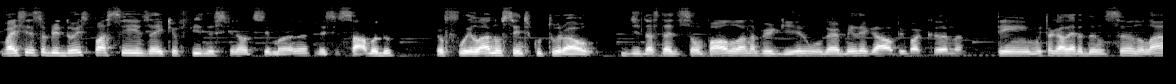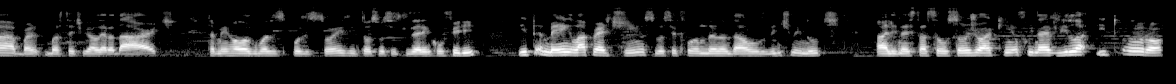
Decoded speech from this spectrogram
vai ser sobre dois passeios aí que eu fiz nesse final de semana, nesse sábado. Eu fui lá no Centro Cultural de, da cidade de São Paulo, lá na Vergueira, um lugar bem legal, bem bacana. Tem muita galera dançando lá, bastante galera da arte. Também rola algumas exposições, então se vocês quiserem conferir. E também lá pertinho, se você for andando dá uns 20 minutos, ali na estação São Joaquim, eu fui na Vila Itororó,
